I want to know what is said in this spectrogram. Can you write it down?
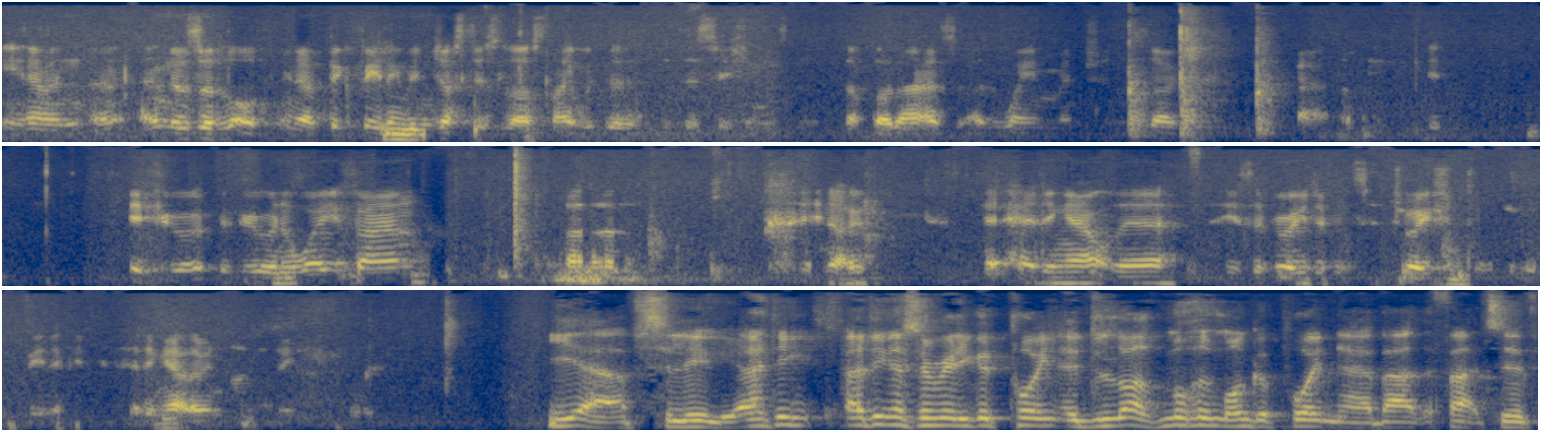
you know, and, and, there was a lot of you know big feeling of injustice last night with the, the decisions and stuff like that, as, as Wayne mentioned. So, uh, it, if you're if you're an away fan, um, you know, heading out there is a very different situation to heading out there in 1984. Yeah, absolutely. I think I think that's a really good point. A lot more than one good point there about the fact of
